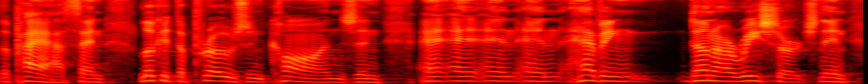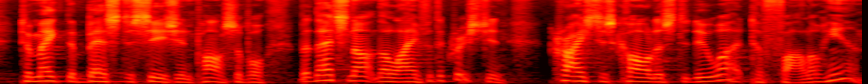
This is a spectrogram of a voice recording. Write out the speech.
the path and look at the pros and cons and, and, and, and having done our research then to make the best decision possible. But that's not the life of the Christian. Christ has called us to do what? To follow Him.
